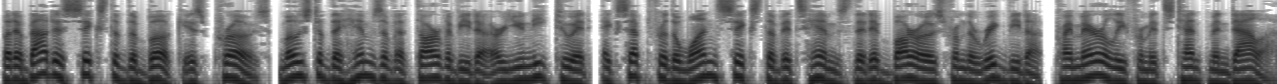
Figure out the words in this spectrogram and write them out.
but about a sixth of the book is prose. Most of the hymns of Atharvaveda are unique to it, except for the one-sixth of its hymns that it borrows from the Rigveda, primarily from its tenth mandala.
